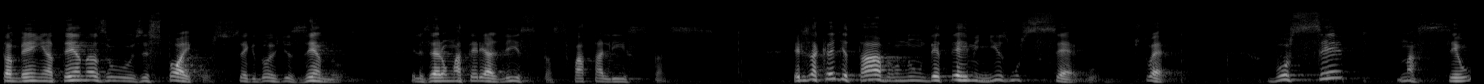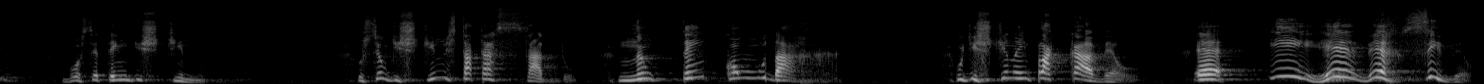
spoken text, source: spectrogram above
também em Atenas os estoicos, seguidores de Zeno. Eles eram materialistas, fatalistas. Eles acreditavam num determinismo cego. Isto é, você nasceu, você tem um destino. O seu destino está traçado. Não tem como mudar. O destino é implacável, é irreversível.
